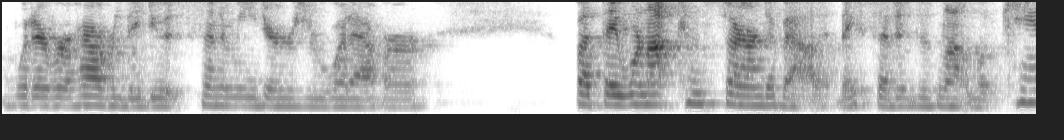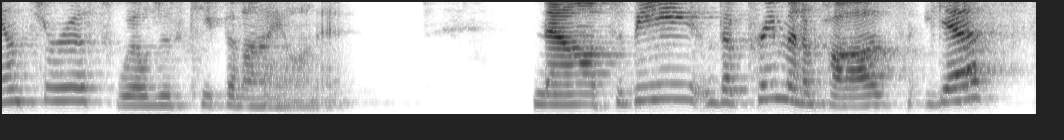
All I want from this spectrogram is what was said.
whatever, however they do it, centimeters or whatever. But they were not concerned about it. They said it does not look cancerous. We'll just keep an eye on it. Now, to be the premenopause, yes,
